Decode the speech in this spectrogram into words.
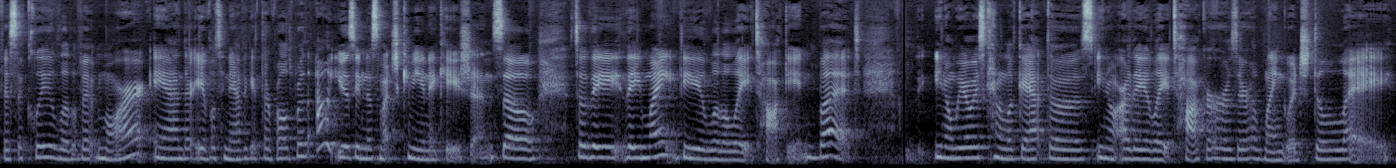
physically a little bit more, and they're able to navigate their world without using as much communication. So, so they they might be a little late talking, but you know, we always kind of look at those. You know, are they a late talker or is there a language delay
